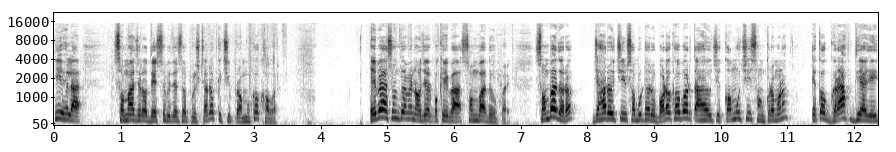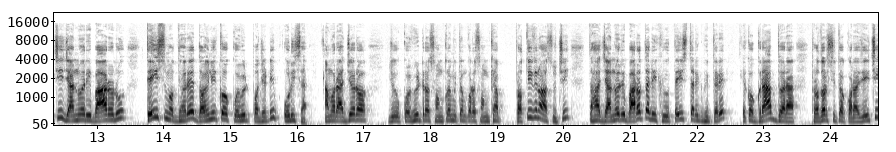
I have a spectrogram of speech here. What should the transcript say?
ଇଏ ହେଲା ସମାଜର ଦେଶ ବିଦେଶ ପୃଷ୍ଠାର କିଛି ପ୍ରମୁଖ ଖବର। ଏବେ ଆସନ୍ତୁ ଆମେ ନଜର ପକାଇବା ସମ୍ବାଦ ଉପରେ। ସମ୍ବାଦର ଯାହା ରହିଛି ସବୁଠାରୁ ବଡ଼ ଖବର ତାହା ହେଉଛି କମୁଛି ସଂକ୍ରମଣ। ଏକ ଗ୍ରାଫ୍ ଦିଆଯାଇଛି ଜାନୁଆରୀ ବାରରୁ ତେଇଶ ମଧ୍ୟରେ ଦୈନିକ କୋଭିଡ୍ ପଜିଟିଭ୍ ଓଡ଼ିଶା। ଆମ ରାଜ୍ୟର ଯେଉଁ କୋଭିଡ୍ର ସଂକ୍ରମିତଙ୍କର ସଂଖ୍ୟା ପ୍ରତିଦିନ ଆସୁଛି ତାହା ଜାନୁଆରୀ ବାର ତାରିଖରୁ ତେଇଶ ତାରିଖ ଭିତରେ ଏକ ଗ୍ରାଫ୍ ଦ୍ୱାରା ପ୍ରଦର୍ଶିତ କରାଯାଇଛି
